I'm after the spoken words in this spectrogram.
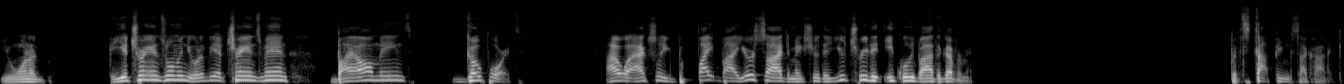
You want to be a trans woman, you want to be a trans man, by all means, go for it. I will actually fight by your side to make sure that you're treated equally by the government. But stop being psychotic.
